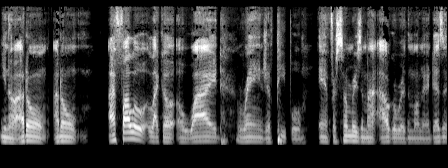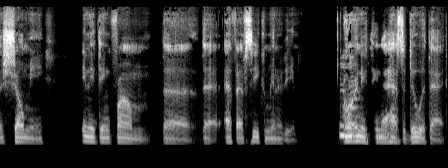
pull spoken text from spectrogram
you know, I don't, I don't, I follow like a, a wide range of people, and for some reason, my algorithm on there doesn't show me anything from the the FFC community mm-hmm. or anything that has to do with that.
